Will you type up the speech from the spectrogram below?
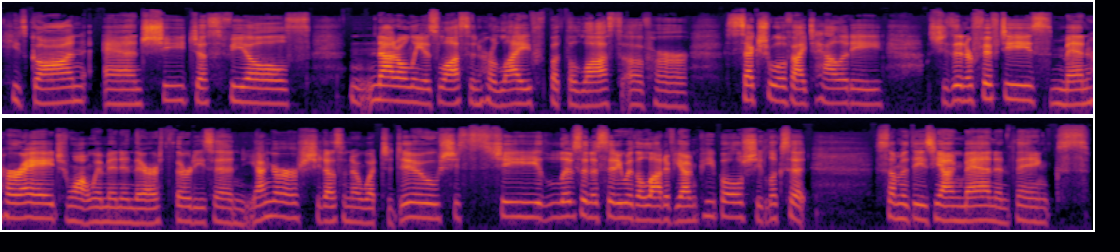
He's gone, and she just feels not only is loss in her life, but the loss of her sexual vitality. She's in her 50s. Men her age want women in their 30s and younger. She doesn't know what to do. She, she lives in a city with a lot of young people. She looks at some of these young men and thinks,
